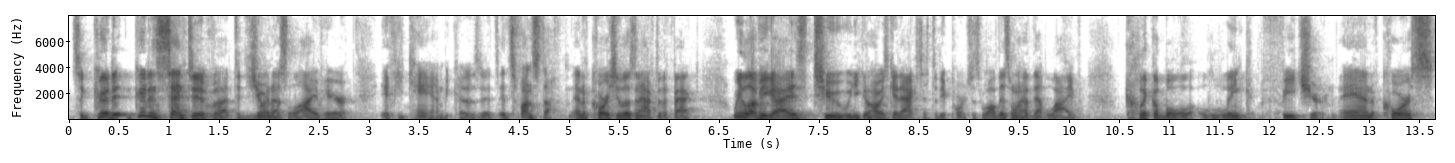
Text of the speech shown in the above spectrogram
It's a good good incentive uh, to join us live here if you can because it's it's fun stuff. And of course, you listen after the fact. We love you guys too, and you can always get access to the reports as well. This won't have that live clickable link feature. And of course,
